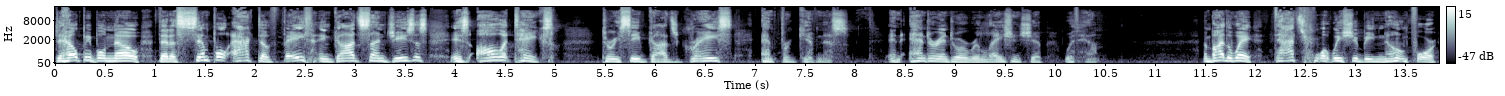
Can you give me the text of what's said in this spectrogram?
to help people know that a simple act of faith in God's son Jesus is all it takes to receive God's grace and forgiveness and enter into a relationship with him. And by the way, that's what we should be known for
